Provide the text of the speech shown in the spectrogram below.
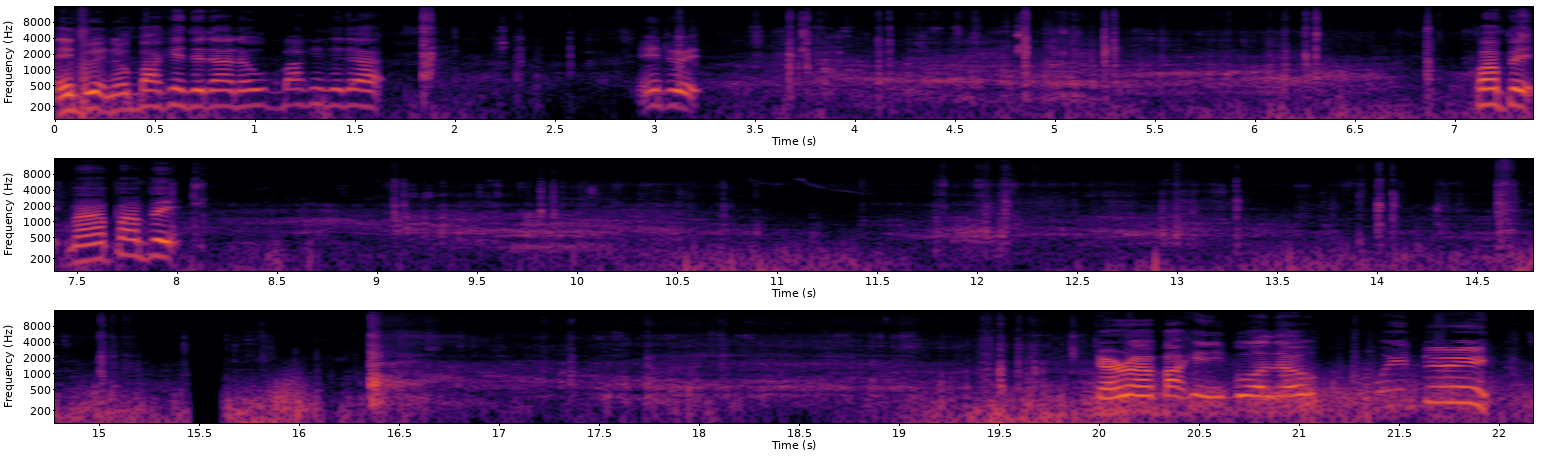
Into it, no back into that, no back into that. Into it. Pump it, man, pump it. Turn around back in the ball now. What are you doing?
